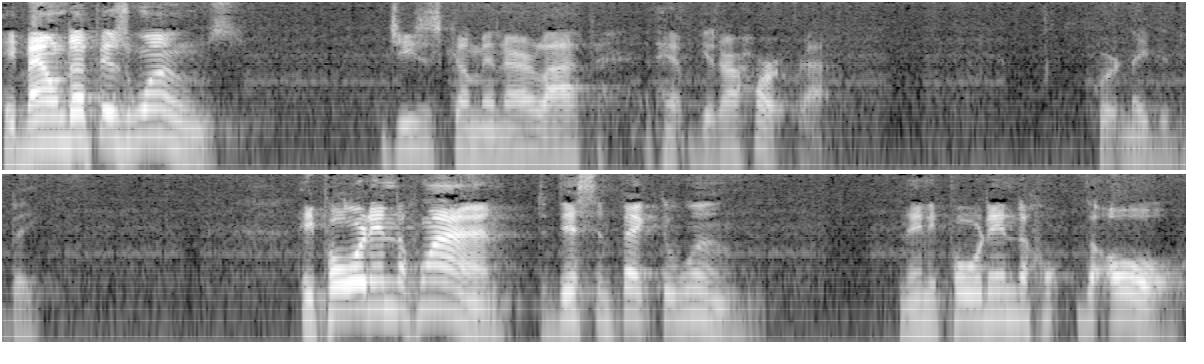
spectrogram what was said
He bound up his wounds. Jesus come in our life and help get our heart right where it needed to be. He poured in the wine to disinfect the wound. And then he poured in the, the oil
